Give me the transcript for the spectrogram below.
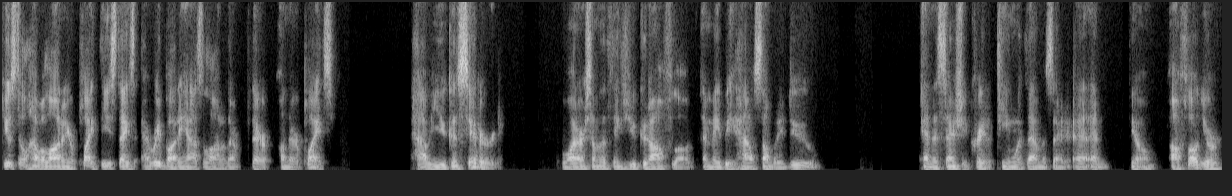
you still have a lot on your plate. These days everybody has a lot of their, their on their plates. Have you considered what are some of the things you could offload and maybe have somebody do and essentially create a team with them and say and, and you know offload your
